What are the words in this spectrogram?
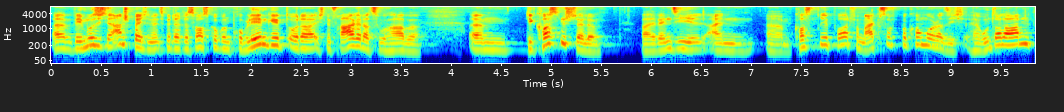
Ähm, wen muss ich denn ansprechen, wenn es mit der Ressourcegruppe ein Problem gibt oder ich eine Frage dazu habe? Ähm, die Kostenstelle weil wenn Sie einen ähm, Kostenreport von Microsoft bekommen oder sich herunterladen,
